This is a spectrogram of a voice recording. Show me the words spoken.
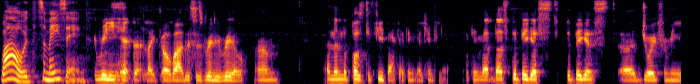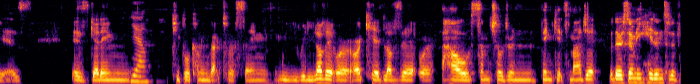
Wow, that's amazing! It really hit that like, oh wow, this is really real. Um, and then the positive feedback I think that came from that. I think that that's the biggest the biggest uh, joy for me is is getting yeah people coming back to us saying we really love it or our kid loves it or how some children think it's magic. But there are so many hidden sort of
